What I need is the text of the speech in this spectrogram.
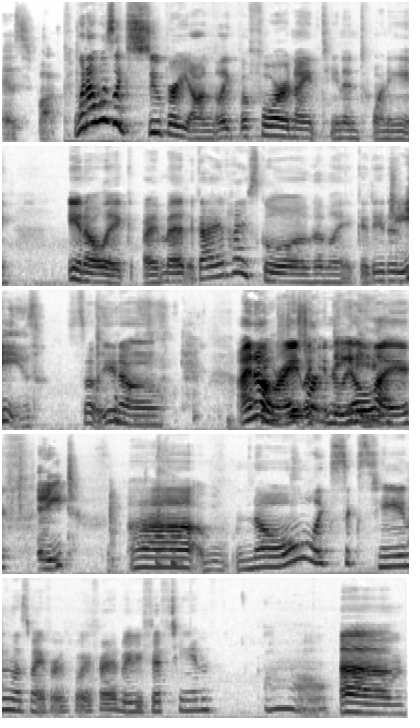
as fuck. when I was like super young, like before 19 and 20, you know, like I met a guy in high school and then like I dated. Jeez, So, you know, I know, right? Like in real life. eight. Uh, no, like 16 was my first boyfriend, maybe 15. Oh, Um,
